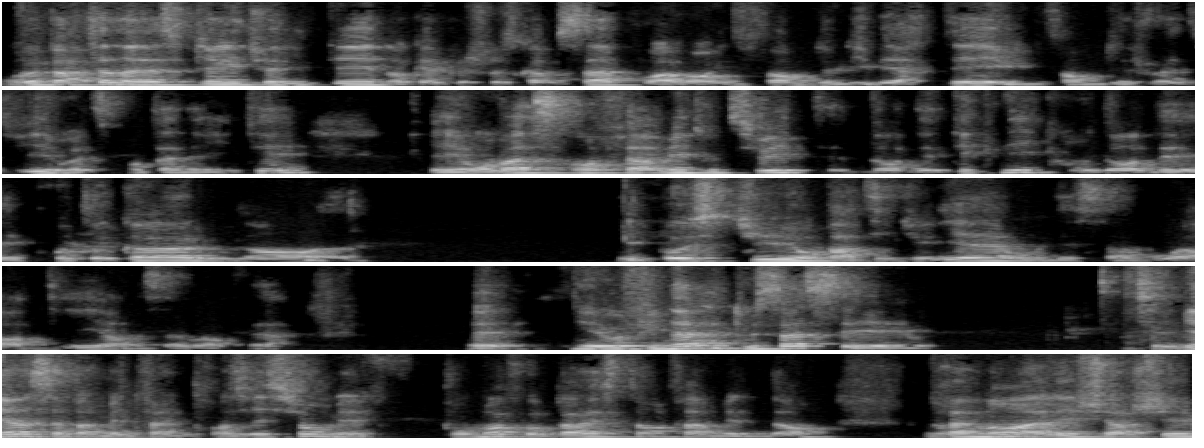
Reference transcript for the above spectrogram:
On veut partir dans la spiritualité, dans quelque chose comme ça, pour avoir une forme de liberté, une forme de joie de vivre et de spontanéité. Et on va se renfermer tout de suite dans des techniques ou dans des protocoles ou dans euh, des postures particulières ou des savoirs dire, savoir faire. Et au final, tout ça, c'est bien, ça permet de faire une transition, mais pour moi, il ne faut pas rester enfermé dedans. Vraiment aller chercher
